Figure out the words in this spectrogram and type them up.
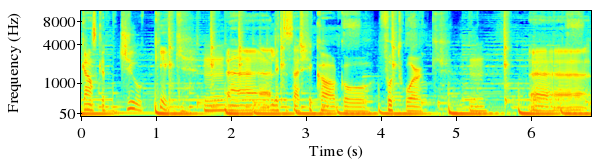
ganska jukig. Mm. Eh, lite så här Chicago footwork. Mm. Eh,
